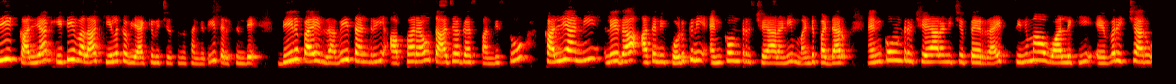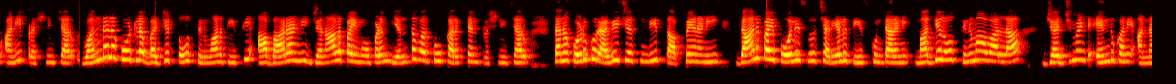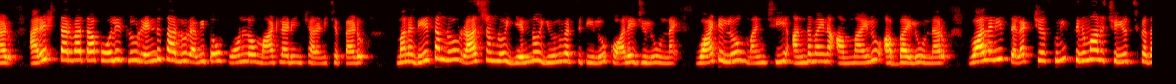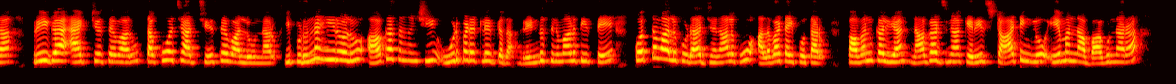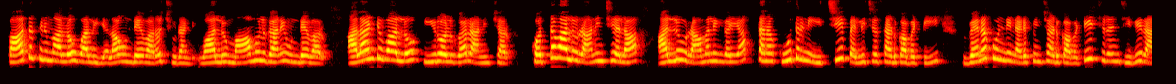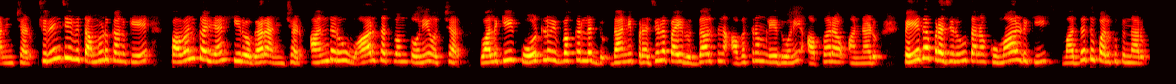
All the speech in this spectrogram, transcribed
సి. కళ్యాణ్ ఇటీవల కీలక వ్యాఖ్యలు చేసిన సంగతి తెలిసిందే. దీనిపై రవి తండ్రి అప్పారావు తాజాగా స్పందిస్తూ కళ్యాణ్ని లేదా అతని కొడుకుని ఎన్కౌంటర్ చేయాలని మండిపడ్డారు. ఎన్కౌంటర్ చేయాలని చెప్పే రైట్ సినిమా వాళ్ళకి ఎవరిచ్చారు అని ప్రశ్నించారు. వందల కోట్ల బడ్జెట్తో సినిమాలు తీసి ఆ భారాన్ని జనాలపై మోపడం ఎంతవరకు కరెక్ట్ అని ప్రశ్నించారు. తన కొడుకు రవి చేసింది తప్పేనని దానిపై పోలీసులు చర్యలు తీసుకుంటారని మధ్యలో సినిమా వాళ్ళ జడ్జిమెంట్ ఎందుకని అన్నాడు. అరెస్ట్ తర్వాత పోలీసులు రెండు సార్లు రవితో ఫోన్లో మాట్లాడించారని చెప్పాడు. మన దేశంలో రాష్ట్రంలో ఎన్నో యూనివర్సిటీలు కాలేజీలు ఉన్నాయి. వాటిల్లో మంచి అందమైన అమ్మాయిలు అబ్బాయిలు ఉన్నారు. వాళ్ళని సెలెక్ట్ చేసుకుని సినిమాలు చేయొచ్చు కదా. ఫ్రీగా యాక్ట్ చేసేవారు తక్కువ ఛార్జ్ చేసే వాళ్ళు ఉన్నారు. ఇప్పుడున్న హీరోలు ఆకాశం నుంచి ఊడిపడట్లేదు కదా. రెండు సినిమాలు తీస్తే కొత్త వాళ్ళు కూడా జనాలకు అలవాటైపోతారు. పవన్ కళ్యాణ్ నాగార్జున కెరీర్ స్టార్టింగ్లో ఏమన్నా బాగున్నారా? పాత సినిమాల్లో వాళ్ళు ఎలా ఉండేవారో చూడండి. వాళ్ళు మామూలుగానే ఉండేవారు. అలాంటి వాళ్ళు హీరోలుగా రాణించారు. కొత్త వాళ్ళు రాణించేలా అల్లు రామలింగయ్య తన కూతురిని ఇచ్చి పెళ్ళి చేశాడు కాబట్టి వెనకుండి నడిపించాడు కాబట్టి చిరంజీవి రాణించాడు. చిరంజీవి తమ్ముడు కనుకే పవన్ కళ్యాణ్ హీరోగా రాణించాడు. అందరూ వారసత్వంతోనే వచ్చారు. వాళ్ళకి కోట్లు ఇవ్వక్కర్లేదు. దాన్ని ప్రజలపై రుద్దాల్సిన అవసరం లేదు అని అప్పారావు అన్నాడు. పేద ప్రజలు తన కుమారుడికి మద్దతు పలుకుతున్నారు.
